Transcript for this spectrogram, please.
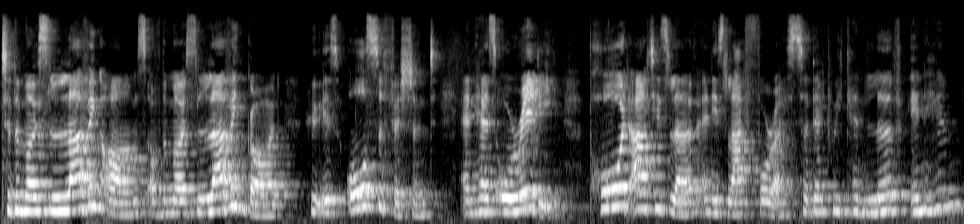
to the most loving arms of the most loving God who is all sufficient and has already poured out his love and his life for us so that we can live in him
